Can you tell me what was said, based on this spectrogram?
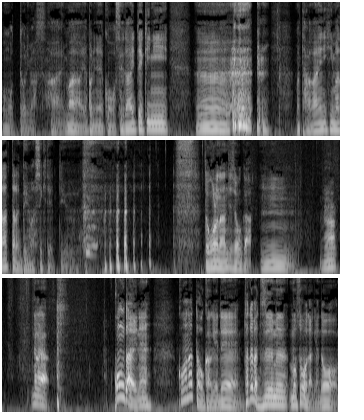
思っております。はい。まあ、やっぱりね、こう、世代的に、うーん、まあ、互いに暇だったら電話してきてっていう ところなんでしょうか。うん。な。だから、今回ね、こうなったおかげで、例えばズームもそうだけど、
